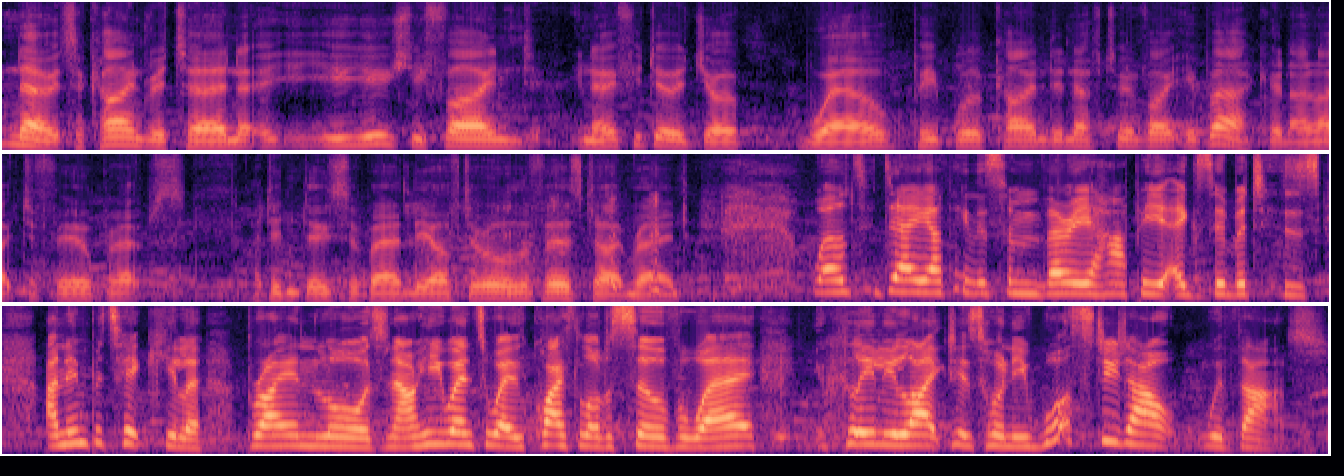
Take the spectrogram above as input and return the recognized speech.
no, it's a kind return. Uh, you usually find, you know, if you do a job well, people are kind enough to invite you back, and I like to feel perhaps I didn't do so badly after all the first time round. well, today I think there's some very happy exhibitors, and in particular, Brian Lords. Now, he went away with quite a lot of silverware. You clearly liked his honey. What stood out with that?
